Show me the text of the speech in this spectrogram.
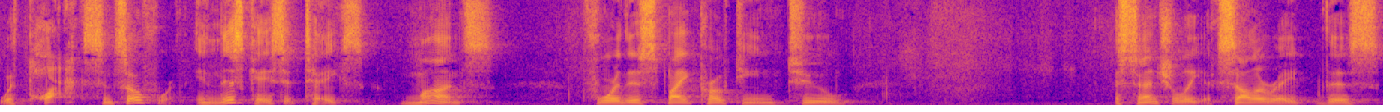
with plaques and so forth. In this case, it takes months for this spike protein to essentially accelerate this,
